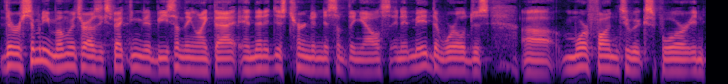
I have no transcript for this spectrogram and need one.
there were so many moments where I was expecting to be something like that, and then it just turned into something else, and it made the world just uh, more fun to explore. And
